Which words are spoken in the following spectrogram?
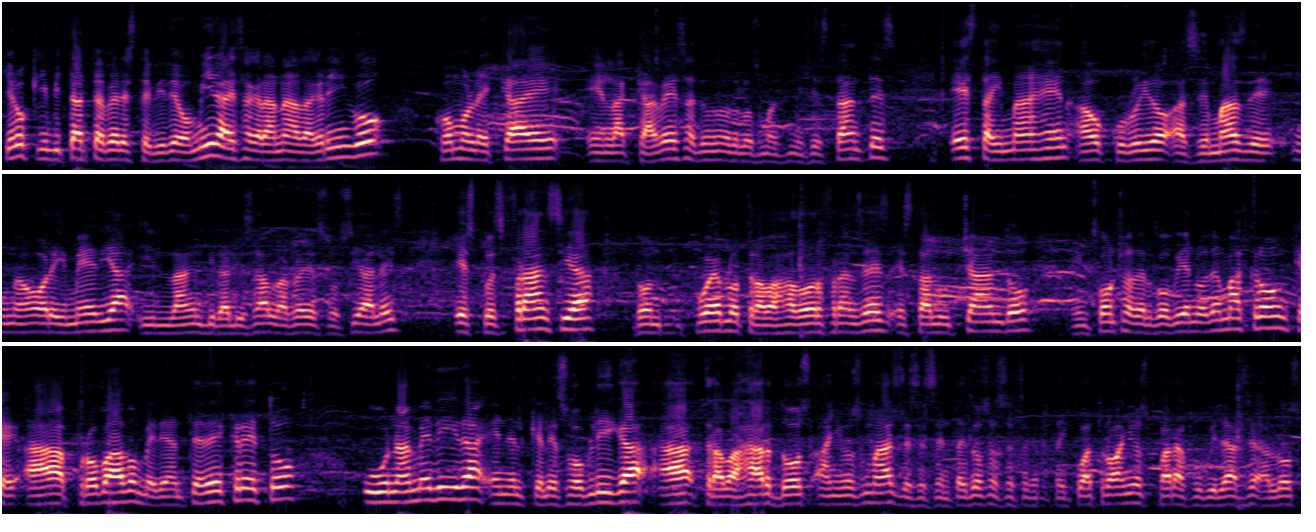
quiero que invitarte a ver este video. Mira esa granada, gringo, cómo le cae en la cabeza de uno de los manifestantes. Esta imagen ha ocurrido hace más de una hora y media y la han viralizado las redes sociales. Esto es Francia, donde el pueblo trabajador francés está luchando en contra del gobierno de Macron, que ha aprobado mediante decreto una medida en el que les obliga a trabajar dos años más, de 62 a 74 años, para jubilarse a los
